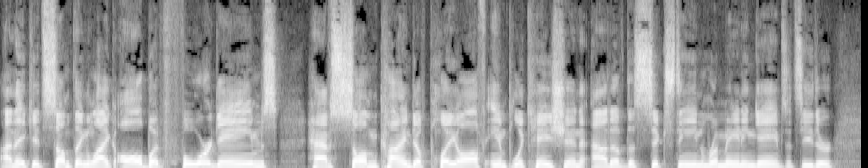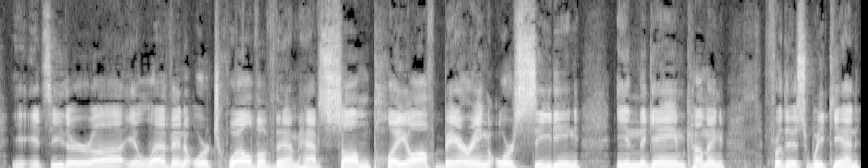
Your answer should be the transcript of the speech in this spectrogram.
I think it's something like all but four games have some kind of playoff implication out of the 16 remaining games. It's either it's either uh, 11 or 12 of them have some playoff bearing or seeding in the game coming for this weekend.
